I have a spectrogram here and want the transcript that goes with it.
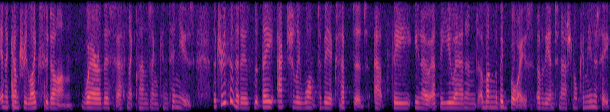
in a country like Sudan, where this ethnic cleansing continues. The truth of it is that they actually want to be accepted at the you know at the UN and among the big boys of the international community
